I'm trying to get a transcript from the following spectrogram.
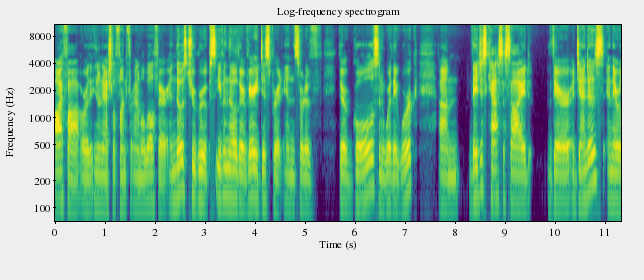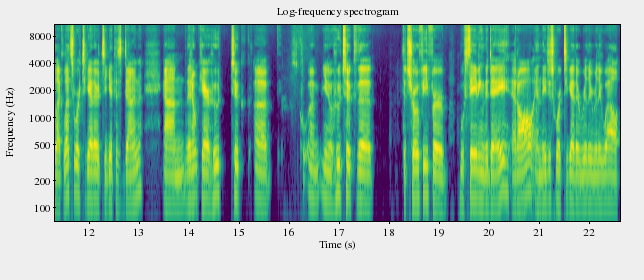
IFAW, or the International Fund for Animal Welfare. And those two groups, even though they're very disparate and sort of their goals and where they work, um, they just cast aside their agendas and they were like, let's work together to get this done. Um, they don't care who took, uh, um, you know, who took the the trophy for saving the day at all, and they just worked together really, really well.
